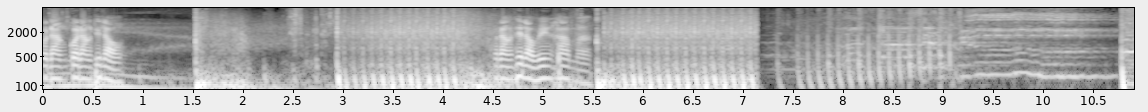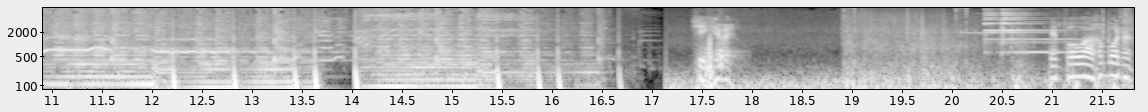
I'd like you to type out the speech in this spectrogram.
กดังโกดังที่เราโกดังที่เราวิ่งข้ามมาฉีกใช่ไหมเต็มโฟอะข้างบนอะ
